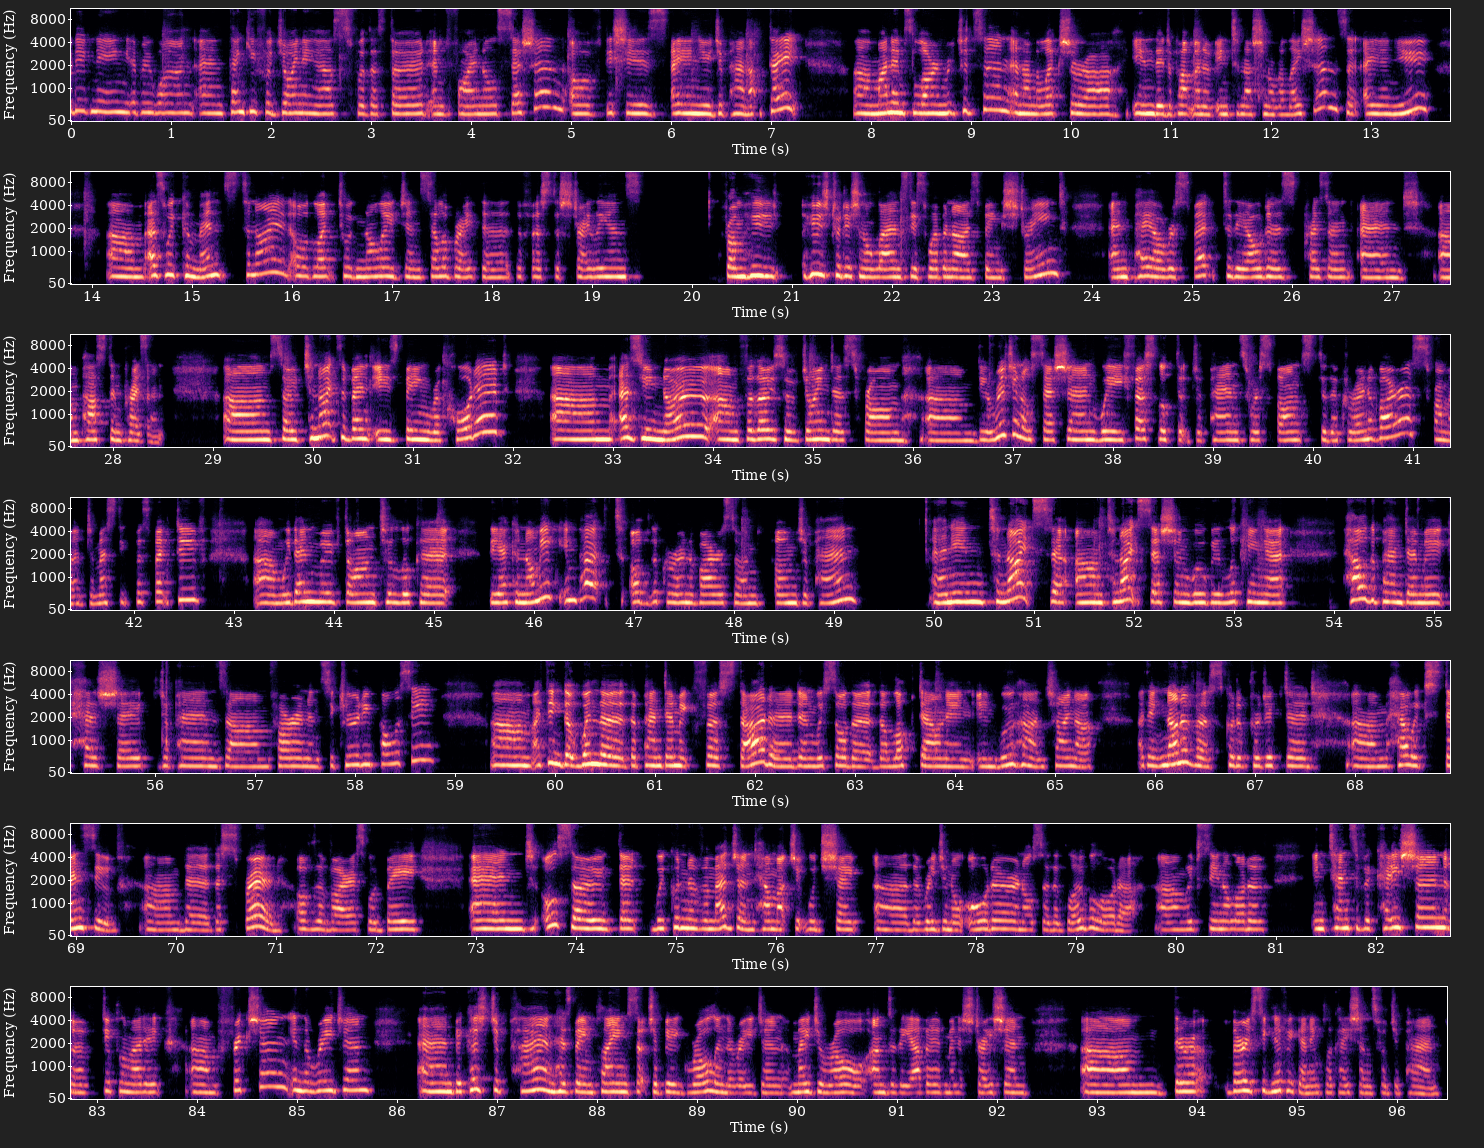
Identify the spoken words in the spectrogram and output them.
Good evening, everyone, and thank you for joining us for the third and final session of this year's ANU Japan Update. Um, my name is Lauren Richardson, and I'm a lecturer in the Department of International Relations at ANU. Um, as we commence tonight, I would like to acknowledge and celebrate the, the first Australians from who, whose traditional lands this webinar is being streamed and pay our respect to the elders present and um, past and present. Um, so tonight's event is being recorded. Um, as you know, um, for those who have joined us from um, the original session, we first looked at Japan's response to the coronavirus from a domestic perspective. Um, we then moved on to look at the economic impact of the coronavirus on, on Japan. And in tonight's, um, tonight's session, we'll be looking at how the pandemic has shaped Japan's um, foreign and security policy. Um, I think that when the, the pandemic first started and we saw the, the lockdown in, in Wuhan, China, I think none of us could have predicted um, how extensive um, the, the spread of the virus would be. And also that we couldn't have imagined how much it would shape uh, the regional order and also the global order. Um, we've seen a lot of intensification of diplomatic um, friction in the region. And because Japan has been playing such a big role in the region, a major role under the Abe administration, um, there are very significant implications for Japan.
